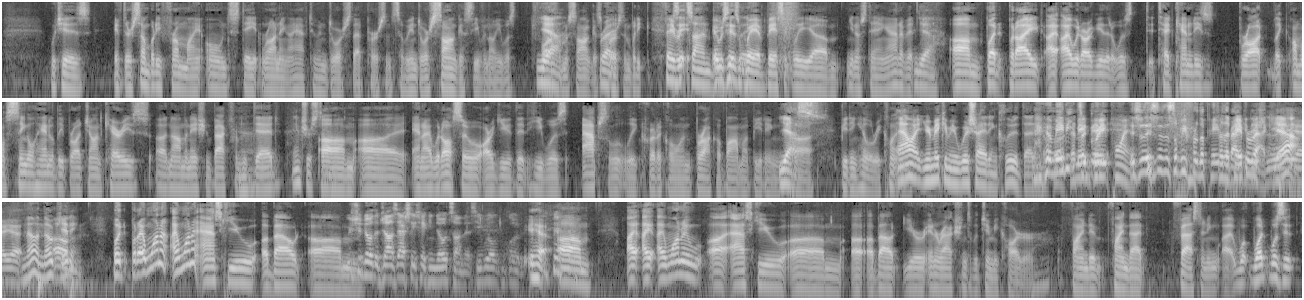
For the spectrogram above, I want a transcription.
which is if there's somebody from my own state running, I have to endorse that person. So he endorsed Tsongas, even though he was far Yeah, from a Tsongas right. person. But he Favorite it, son, It was his way of basically um, you know staying out of it. Yeah. Um, but but I, I I would argue that it was Ted Kennedy's brought like almost single handedly brought John Kerry's uh, nomination back from the dead. Interesting. Um, uh, and I would also argue that he was absolutely critical in Barack Obama beating Yes. uh, beating Hillary Clinton. Now you're making me wish I had included that. In maybe that's maybe, a great point. This, this, this will be for the paperback. For the paperback, edition. yeah. yeah, yeah. No, no Um, kidding. but but I want to I want to ask you about um, We should know that Jon's actually taking notes on this. He will include it. yeah. I, I, I want to uh, ask you um, uh, about your interactions with Jimmy Carter. Find him, find that fascinating. Uh, what, what was it?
